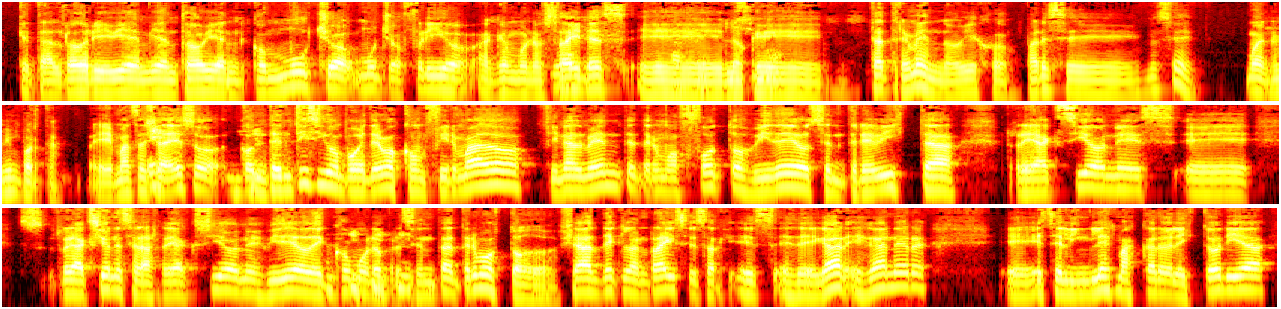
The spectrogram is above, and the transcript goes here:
¿Qué tal, Rodri? Bien, bien, todo bien. Con mucho, mucho frío acá en Buenos Aires. Eh, lo que está tremendo, viejo. Parece, no sé, bueno, no importa. Eh, más allá de eso, contentísimo porque tenemos confirmado, finalmente, tenemos fotos, videos, entrevista, reacciones, eh, reacciones a las reacciones, video de cómo lo presenta, tenemos todo. Ya Declan Rice es, es, es de es Gunner, eh, es el inglés más caro de la historia.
